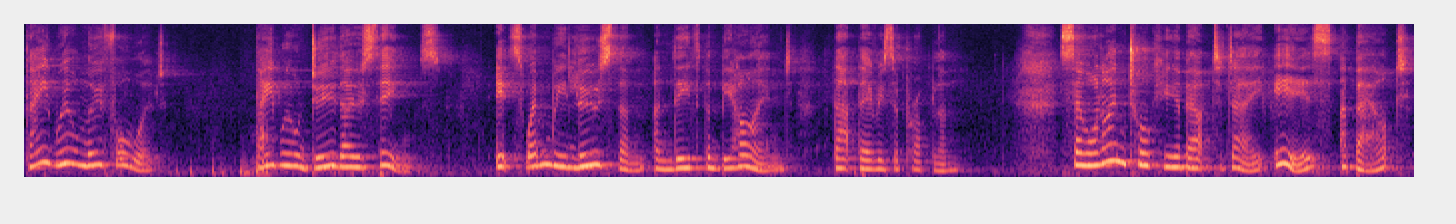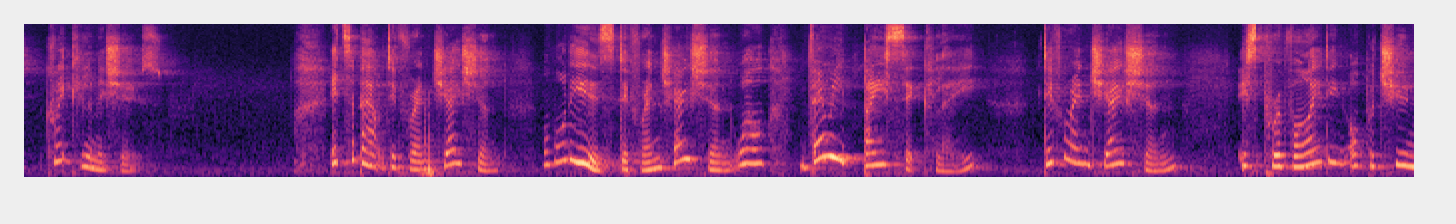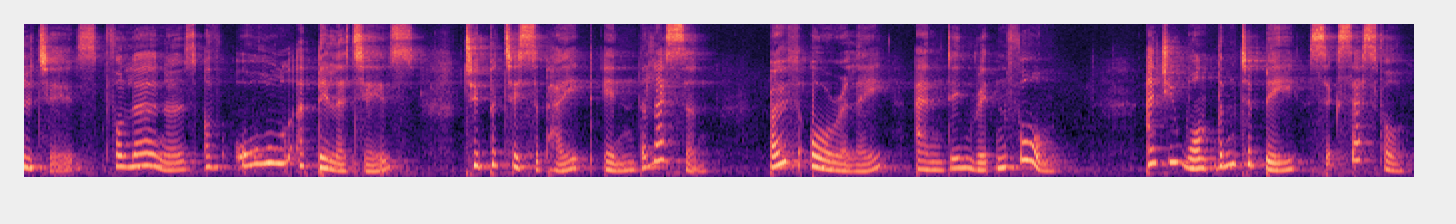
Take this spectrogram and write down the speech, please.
they will move forward. They will do those things. It's when we lose them and leave them behind that there is a problem. So, what I'm talking about today is about curriculum issues. It's about differentiation. Well, what is differentiation? Well, very basically, differentiation is providing opportunities for learners of all abilities to participate in the lesson, both orally and in written form. And you want them to be successful.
